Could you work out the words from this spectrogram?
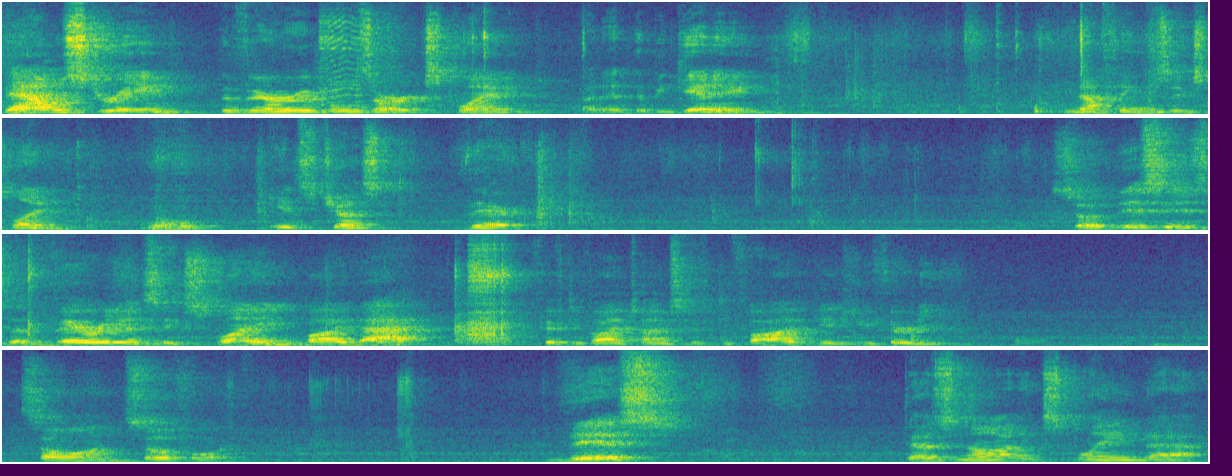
Downstream, the variables are explained, but at the beginning, nothing is explained. It's just there. So this is the variance explained by that. 55 times 55 gives you 30. So on and so forth. This does not explain that.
